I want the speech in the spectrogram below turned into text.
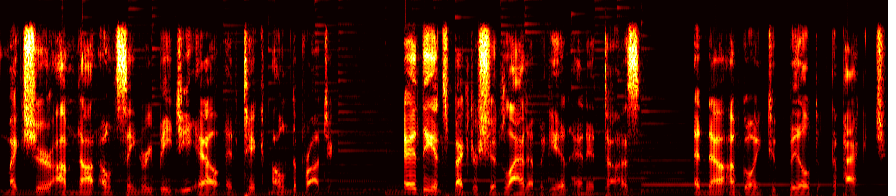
make sure I'm not on Scenery BGL and tick on the project. And the inspector should light up again, and it does. And now I'm going to build the package.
